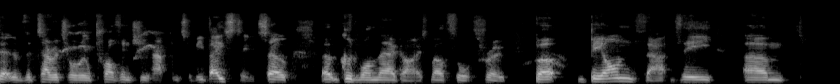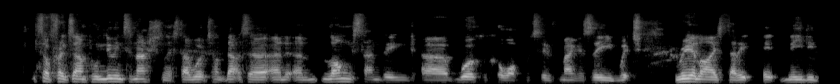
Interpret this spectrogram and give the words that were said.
of the territorial province you happen to be based in. So a good one there, guys, well thought through. But beyond that, the um, so for example, New Internationalist, I worked on, that's a, a, a long-standing uh, worker cooperative magazine, which realized that it, it, needed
